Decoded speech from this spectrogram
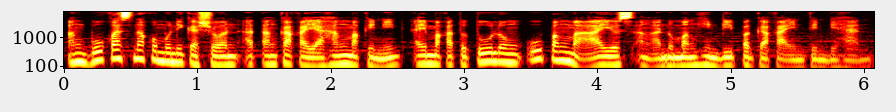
Ang bukas na komunikasyon at ang kakayahang makinig ay makatutulong upang maayos ang anumang hindi pagkakaintindihan.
